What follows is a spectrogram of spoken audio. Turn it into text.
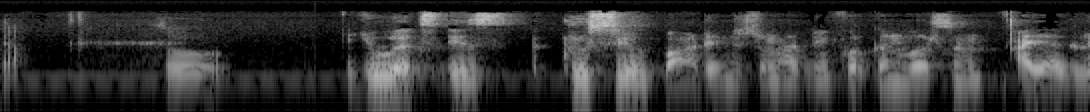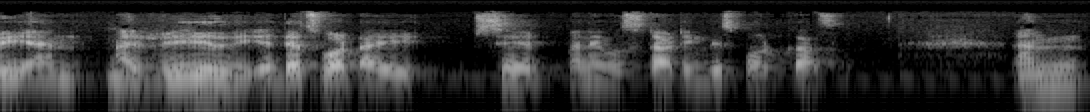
Yeah. So UX is a crucial part in digital marketing for conversion. I agree, and hmm. I really that's what I said when I was starting this podcast. And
